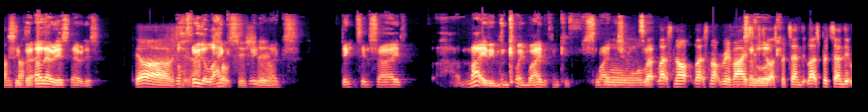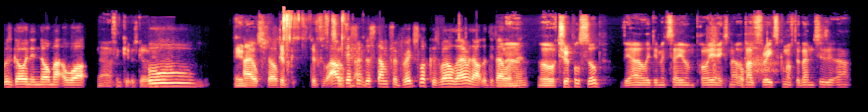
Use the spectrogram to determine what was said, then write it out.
Oh, there it is. There it is. Yeah, oh, through the legs. Through the legs. Dinked inside. Ah, might have even been going wide. I think he's slightly. Ooh, let, us not let's not revise let's history. Let's pretend it. Let's pretend it was going in no matter what. No, I think it was going. Ooh, I hope so. How different does Stamford Bridge look as well there without the development? Oh, triple sub. Vialli, Di Matteo, and Poyet. It's not a bad three to come off the bench, is it? That.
